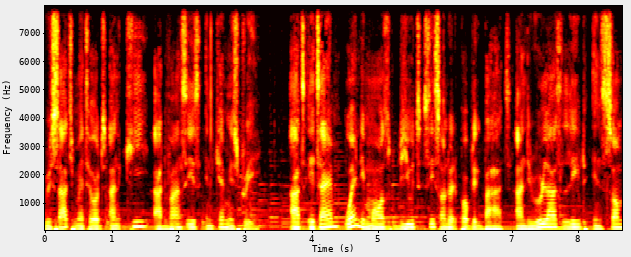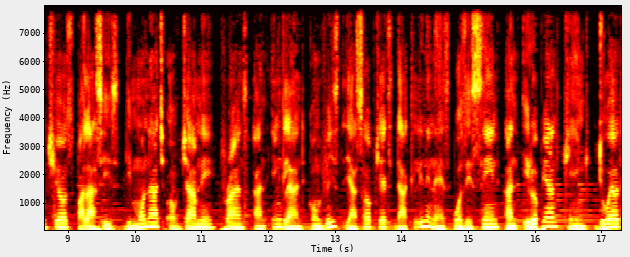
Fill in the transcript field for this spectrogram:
research methods, and key advances in chemistry. At a time when the Moors built 600 public baths and the rulers lived in sumptuous palaces, the monarchs of Germany, France, and England convinced their subjects that cleanliness was a sin and European king dwelled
